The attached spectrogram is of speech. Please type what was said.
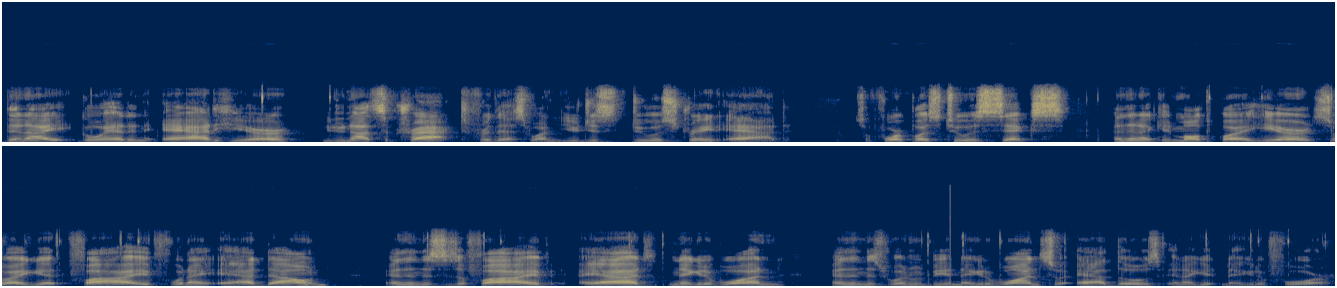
Then I go ahead and add here. You do not subtract for this one. You just do a straight add. So 4 plus 2 is 6. And then I can multiply here. So I get 5 when I add down. And then this is a 5. Add negative 1. And then this one would be a negative 1. So add those and I get negative 4.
